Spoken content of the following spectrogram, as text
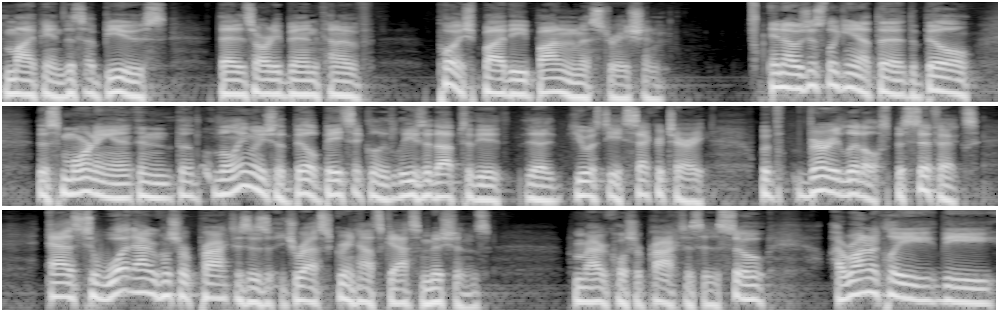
in my opinion, this abuse that has already been kind of pushed by the Biden administration. And I was just looking at the the bill this morning, and, and the, the, language of the bill basically leaves it up to the, the USDA secretary with very little specifics as to what agricultural practices address greenhouse gas emissions from agricultural practices. So, ironically, the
